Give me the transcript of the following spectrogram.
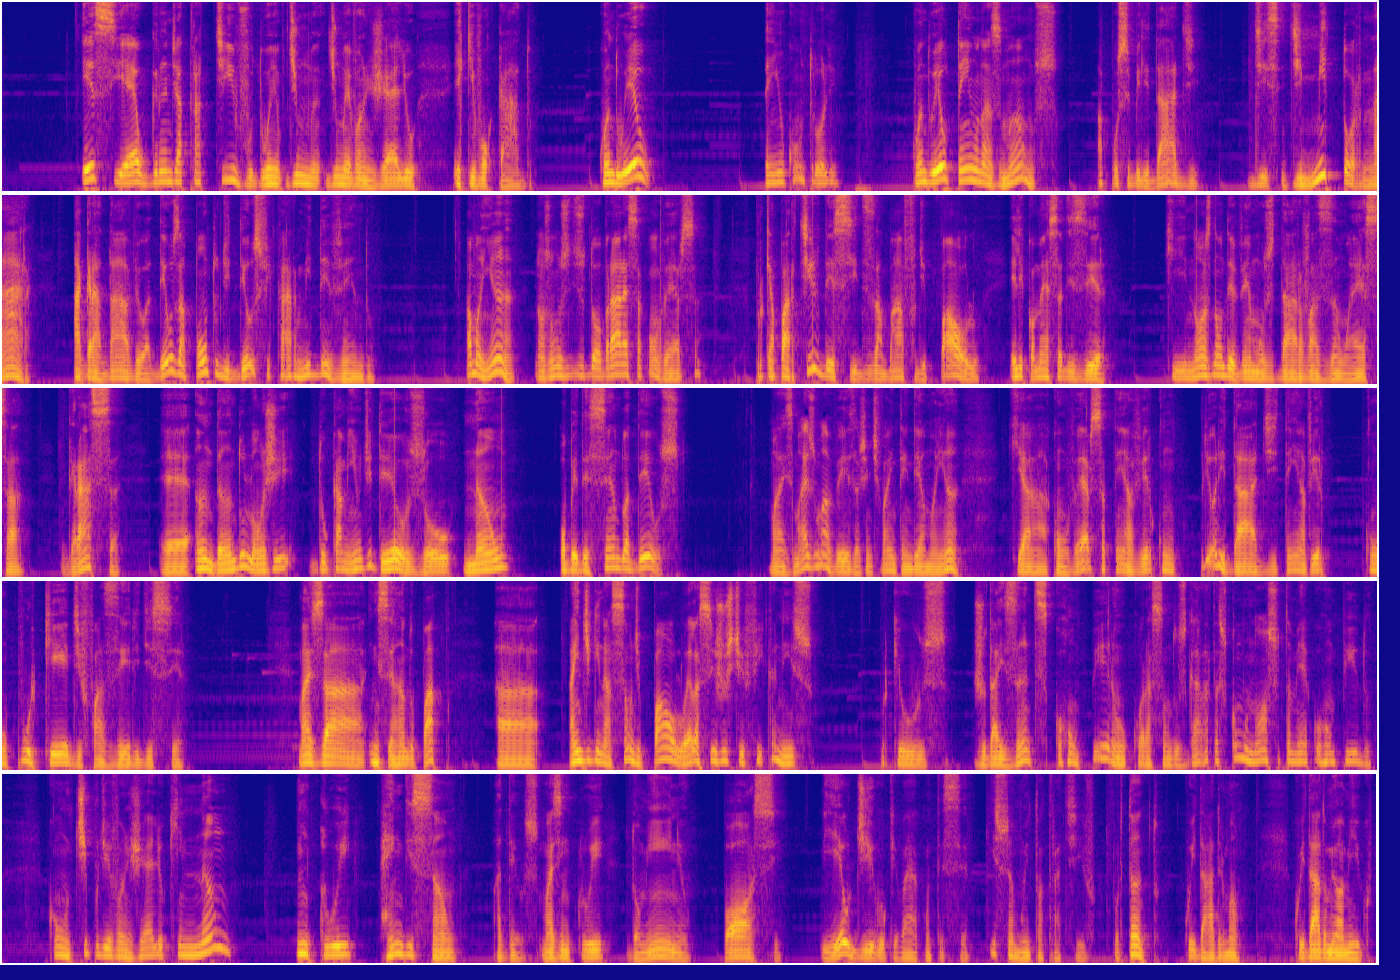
Esse é o grande atrativo do, de, um, de um evangelho equivocado. Quando eu tenho controle. Quando eu tenho nas mãos a possibilidade de, de me tornar agradável a Deus a ponto de Deus ficar me devendo. Amanhã nós vamos desdobrar essa conversa, porque a partir desse desabafo de Paulo, ele começa a dizer que nós não devemos dar vazão a essa graça é, andando longe do caminho de Deus ou não obedecendo a Deus. Mas mais uma vez a gente vai entender amanhã que a conversa tem a ver com prioridade, tem a ver com o porquê de fazer e de ser. Mas a, encerrando o papo, a, a indignação de Paulo ela se justifica nisso, porque os judaizantes corromperam o coração dos Gálatas, como o nosso também é corrompido, com um tipo de evangelho que não inclui rendição a Deus, mas inclui domínio, posse. E eu digo o que vai acontecer. Isso é muito atrativo. Portanto, cuidado, irmão. Cuidado, meu amigo.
